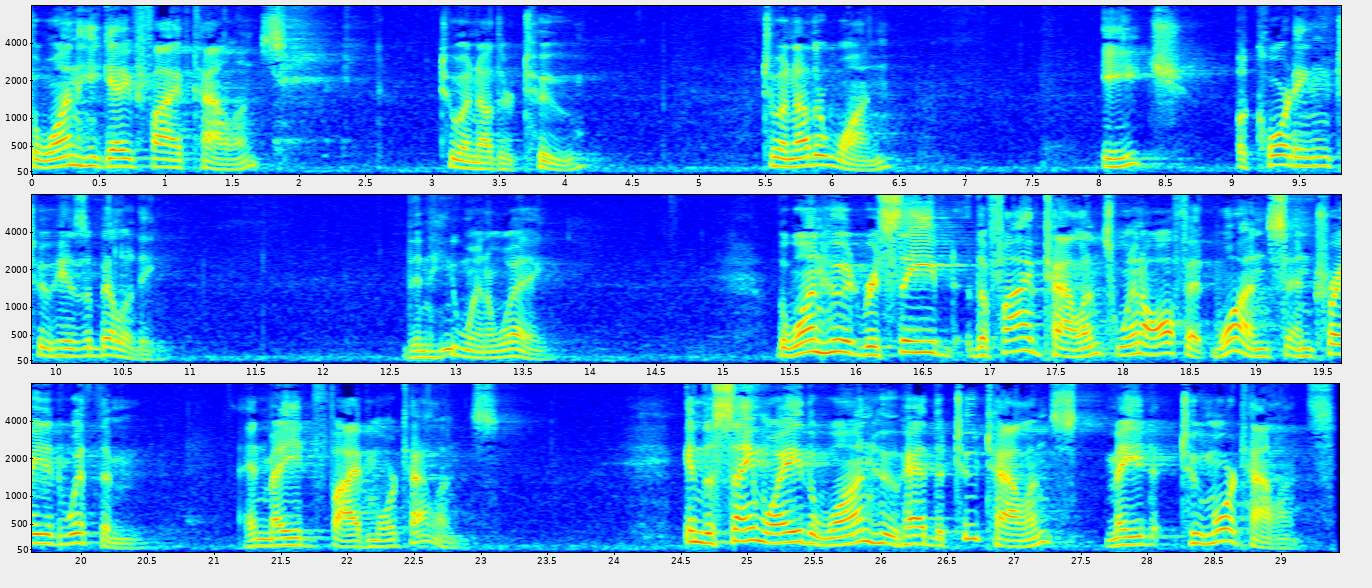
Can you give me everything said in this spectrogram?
To one he gave five talents, to another two to another one, each according to his ability. Then he went away. The one who had received the five talents went off at once and traded with them and made five more talents. In the same way, the one who had the two talents made two more talents.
